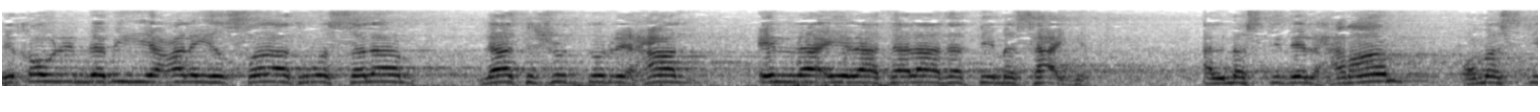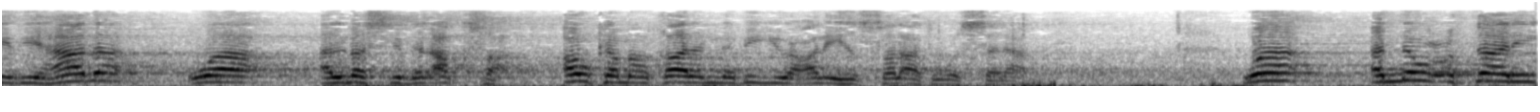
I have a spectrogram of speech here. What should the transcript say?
لقول النبي عليه الصلاة والسلام لا تشد الرحال إلا إلى ثلاثة مساجد المسجد الحرام ومسجد هذا والمسجد الأقصى أو كما قال النبي عليه الصلاة والسلام. والنوع الثاني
